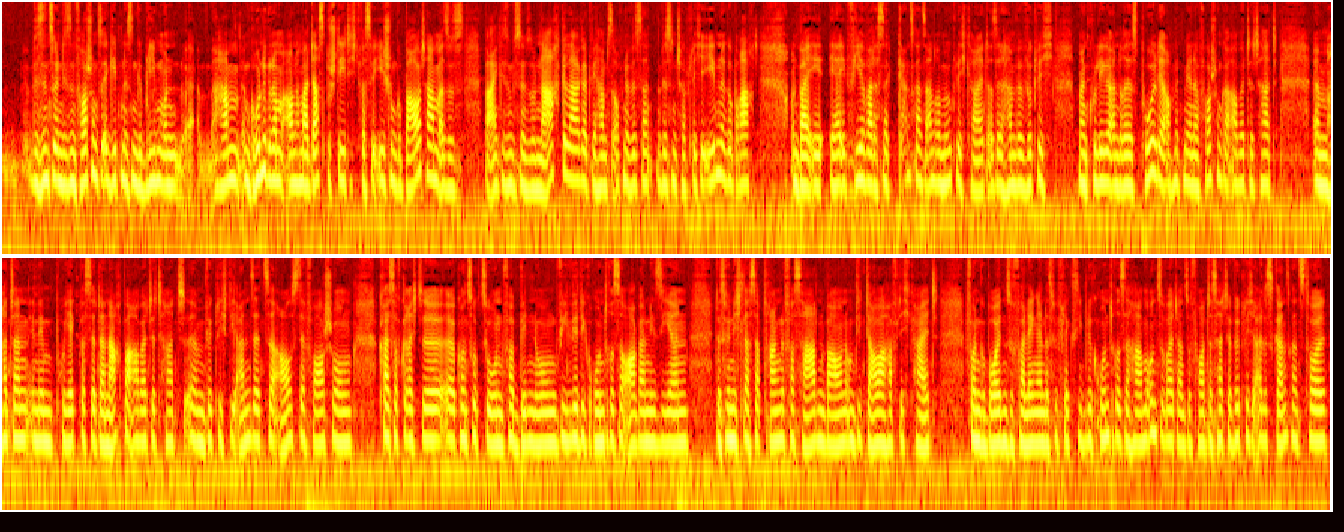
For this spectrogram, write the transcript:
wir sind so in diesen Forschungsergebnissen geblieben und äh, haben im Grunde genommen auch nochmal das bestätigt, was wir eh schon gebaut haben. Also es war eigentlich so ein bisschen so nachgelagert. Wir haben es auf eine wissenschaftliche Ebene gebracht. Und bei RE4 war das eine ganz, ganz andere Möglichkeit. Also da haben wir wirklich, mein Kollege Andreas Pohl, der auch mit mir in der Forschung gearbeitet hat, ähm, hat dann in dem Projekt, was er danach bearbeitet hat, ähm, wirklich die Ansätze aus der Forschung, kreislaufgerechte äh, Konstruktionen, Verbindungen, wie wir die Grundrisse organisieren, dass wir nicht lastabtragende Fassaden bauen, um die Dauerhaftigkeit Lebensfähigkeit von Gebäuden zu verlängern, dass wir flexible Grundrisse haben und so weiter und so fort. Das hat er wirklich alles ganz, ganz toll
